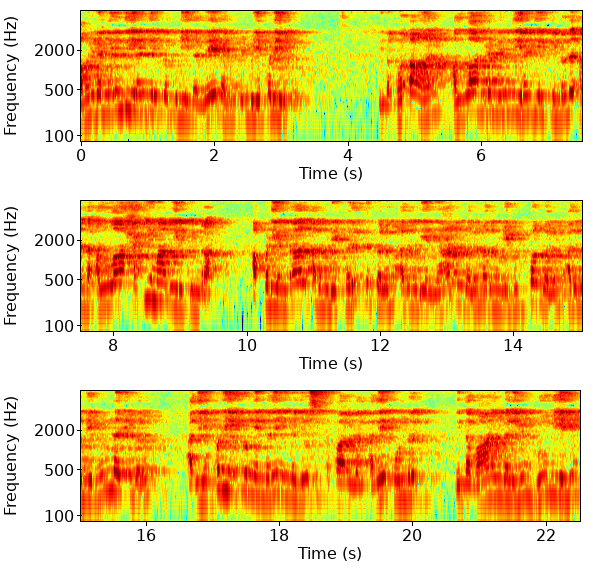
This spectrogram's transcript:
அவனிடமிருந்து இறங்கி இருக்கக்கூடிய இந்த வேதம் பின்பு எப்படி இருக்கும்? இந்த குர்ஆன் அல்லாஹிடம் இருந்து இறங்கி இருக்கின்றது அந்த அல்லாஹ் ஹக்கீமாக இருக்கின்றான். அப்படி என்றால் அதனுடைய கருத்துக்களும் அதனுடைய ஞானங்களும் அதனுடைய நுட்பங்களும் அதனுடைய நுண்ணறிவுகளும் அது எப்படி இருக்கும் என்பதை நீங்கள் யோசித்து பாருங்கள். அதே போன்று இந்த வானங்களையும் பூமியையும்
